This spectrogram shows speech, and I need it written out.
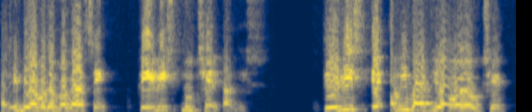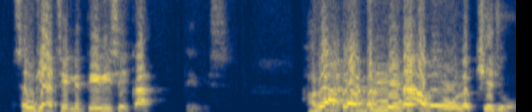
ફરી બે વડે ભગાશે. ત્રેવીસનું છેતાલીસ. ત્રેવીસ એ અવિભાજ્ય અવયવ છે. સંખ્યા છે એટલે ત્રેવીસ એકા ત્રેવીસ. હવે આપણે આ બંનેના અવયવો લખીએ જુઓ.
